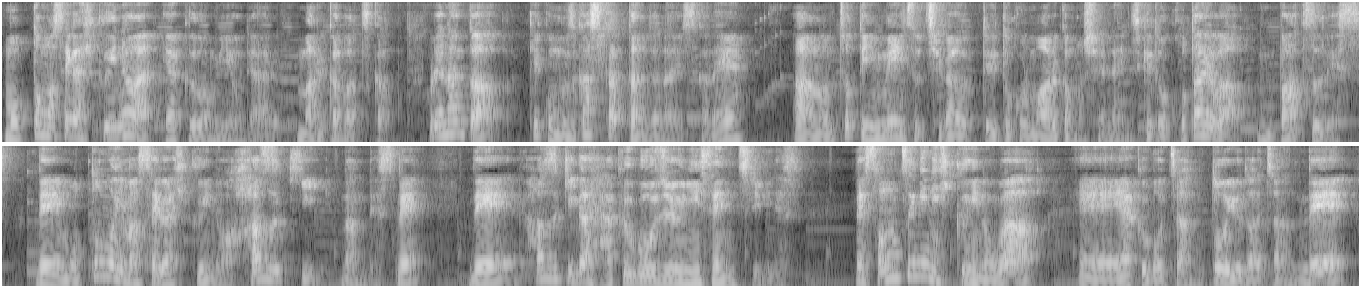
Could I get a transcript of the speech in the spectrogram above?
最も背が低いのは薬尾美代である。丸か×か。これなんか結構難しかったんじゃないですかね。あの、ちょっとイメージと違うっていうところもあるかもしれないんですけど、答えは×です。で、最も今背が低いのは葉月なんですね。で、葉月が152センチです。で、その次に低いのが、えー、ヤクボちゃんとヨダちゃんで、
